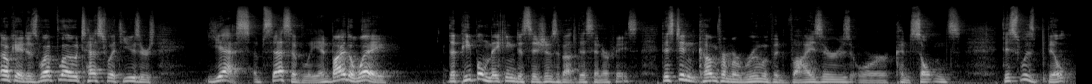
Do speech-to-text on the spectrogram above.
Okay, does Webflow test with users? Yes, obsessively. And by the way, the people making decisions about this interface, this didn't come from a room of advisors or consultants. This was built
